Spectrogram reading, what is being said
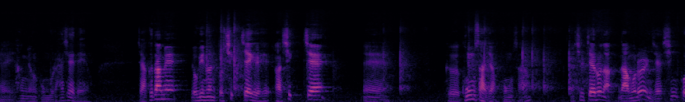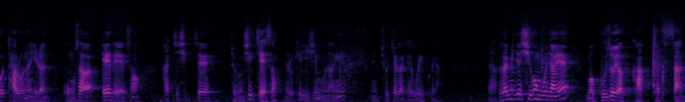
예, 학명을 공부를 하셔야 돼요. 자, 그 다음에 여기는 또 식재, 아, 식재, 예, 그 공사죠, 공사. 실제로 나, 무를 이제 심고 다루는 이런 공사에 대해서 같이 식재, 적용 식재에서 이렇게 20문항이 출제가 되고 있고요. 자, 그 다음에 이제 시공 분야의 뭐 구조역학, 적산,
